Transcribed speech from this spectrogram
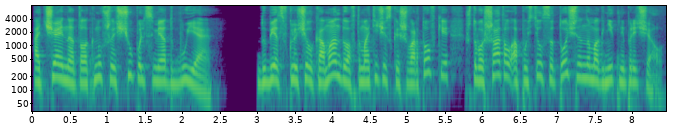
отчаянно оттолкнувшись щупальцами от буя. Дубец включил команду автоматической швартовки, чтобы шаттл опустился точно на магнитный причал.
